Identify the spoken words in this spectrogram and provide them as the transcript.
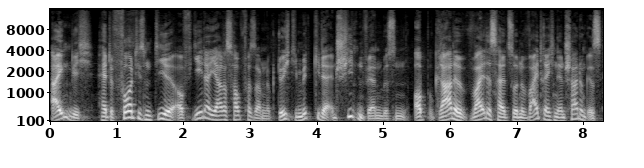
eigentlich hätte vor diesem Deal auf jeder Jahreshauptversammlung durch die Mitglieder entschieden werden müssen, ob gerade weil das halt so eine weitreichende Entscheidung ist,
